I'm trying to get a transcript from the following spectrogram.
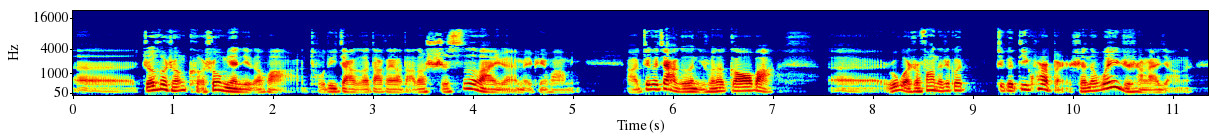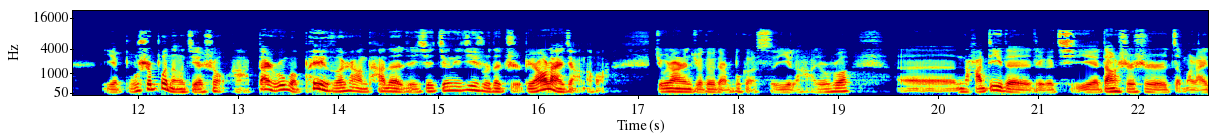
呃，折合成可售面积的话，土地价格大概要达到十四万元每平方米。啊，这个价格你说它高吧？呃，如果是放在这个这个地块本身的位置上来讲呢，也不是不能接受啊。但如果配合上它的这些经济技术的指标来讲的话，就让人觉得有点不可思议了哈。就是说，呃，拿地的这个企业当时是怎么来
